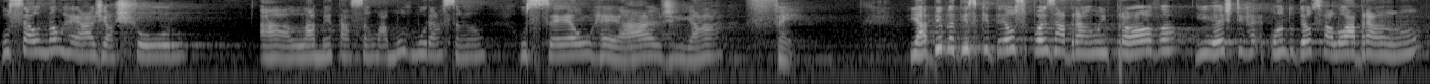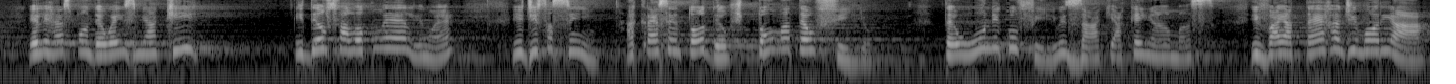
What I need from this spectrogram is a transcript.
O céu não reage a choro, a lamentação, a murmuração. O céu reage à fé. E a Bíblia diz que Deus pôs Abraão em prova, e este, quando Deus falou a Abraão, ele respondeu: Eis-me aqui. E Deus falou com ele, não é? E disse assim: Acrescentou Deus: Toma teu filho, teu único filho, Isaque, a quem amas, e vai à terra de Moriá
